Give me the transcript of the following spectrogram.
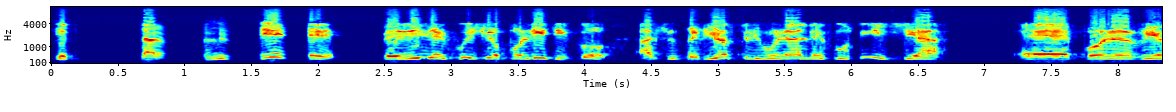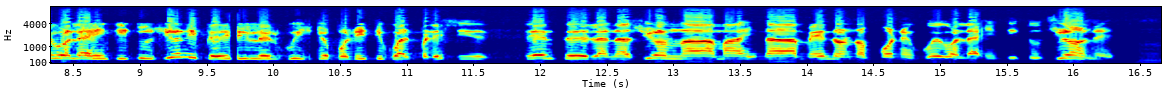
que también pedir el juicio político al Superior Tribunal de Justicia eh, pone en riesgo las instituciones y pedirle el juicio político al presidente de la nación nada más y nada menos no pone en juego las instituciones. Mm.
